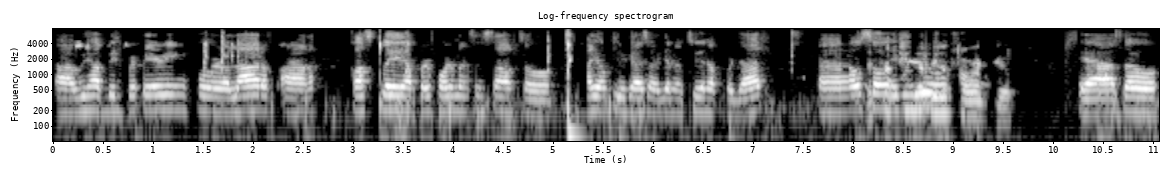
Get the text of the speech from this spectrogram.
uh, we have been preparing for a lot of uh, cosplay uh, performance and stuff. So I hope you guys are gonna tune up for that. Uh, That's also, if something that we you look forward to. Yeah, so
